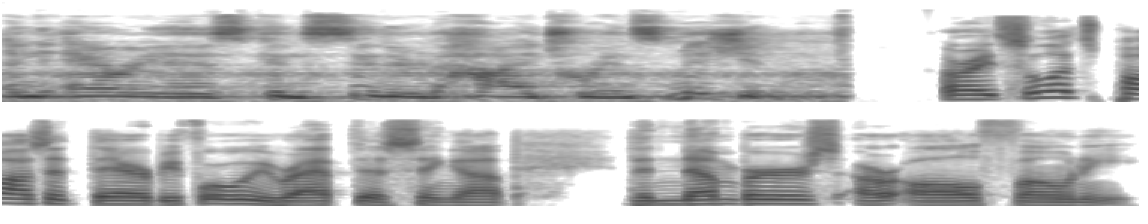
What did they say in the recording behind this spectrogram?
an area is considered high transmission. All right, so let's pause it there before we wrap this thing up. The numbers are all phony.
